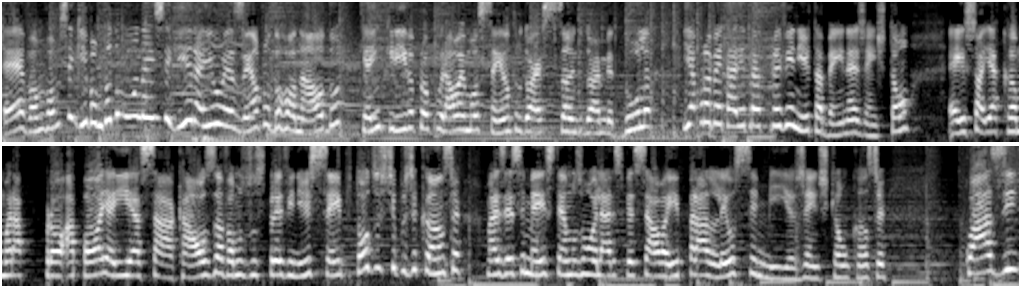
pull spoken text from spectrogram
é, vamos, vamos seguir, vamos todo mundo aí seguir aí o exemplo do Ronaldo, que é incrível procurar o hemocentro, doar sangue, doar medula e aproveitar aí para prevenir também, né, gente? Então, é isso aí, a Câmara pro- apoia aí essa causa, vamos nos prevenir sempre, todos os tipos de câncer, mas esse mês temos um olhar especial aí para leucemia, gente, que é um câncer quase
